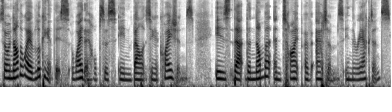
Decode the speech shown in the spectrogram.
So another way of looking at this, a way that helps us in balancing equations, is that the number and type of atoms in the reactants,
